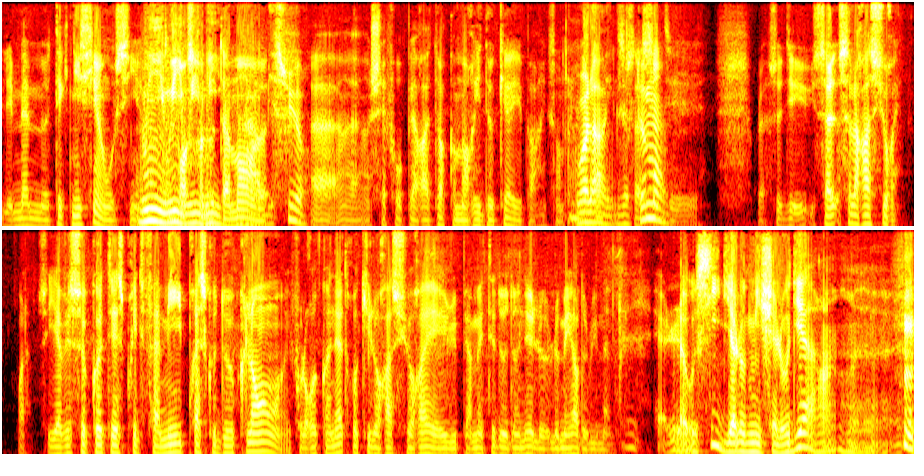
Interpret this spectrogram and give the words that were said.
les mêmes techniciens aussi. hein. Oui, On oui, oui, oui. notamment Ah, bien sûr. à un chef opérateur comme Henri Decaille, par exemple. Voilà, exactement. voilà, ça le rassurait. Voilà. Il y avait ce côté esprit de famille, presque de clan, il faut le reconnaître, qui le rassurait et lui permettait de donner le, le meilleur de lui-même. Là aussi, dialogue Michel Audiard. hein. Euh,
